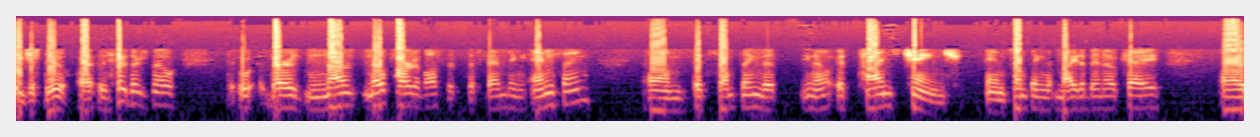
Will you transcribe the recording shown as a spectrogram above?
we just do. Uh, there's no there's no no part of us that's defending anything. Um, it's something that you know, at times change, and something that might have been okay uh,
